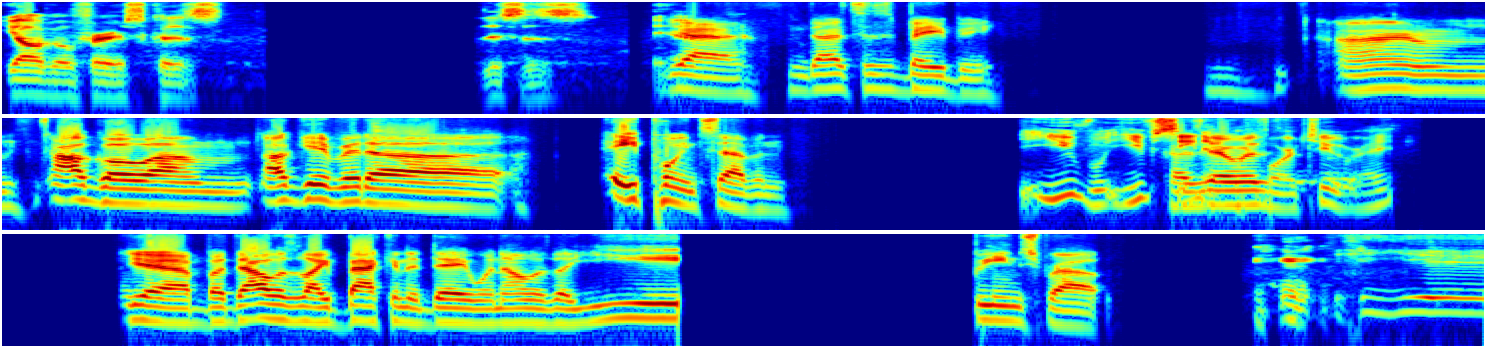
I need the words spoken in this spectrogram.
Y'all go first because this is Yeah, that's his baby. Um, I'll go. Um, I'll give it a eight point seven. you've you've seen it there was- before too right Yeah, but that was like back in the day when I was a yee bean sprout. yeah,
